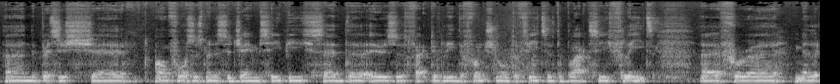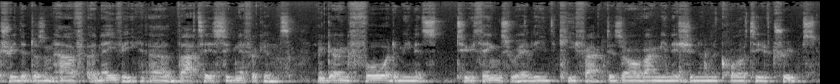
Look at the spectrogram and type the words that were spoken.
And the British uh, Armed Forces Minister James Heappey said that it was effectively the functional defeat of the Black Sea Fleet uh, for a military that doesn't have a navy. Uh, that is significant. And going forward, I mean, it's two things really. The key factors are ammunition and the quality of troops.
